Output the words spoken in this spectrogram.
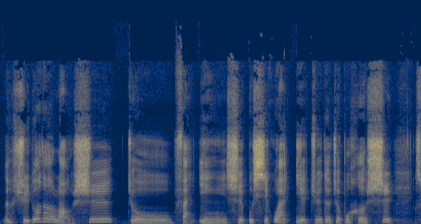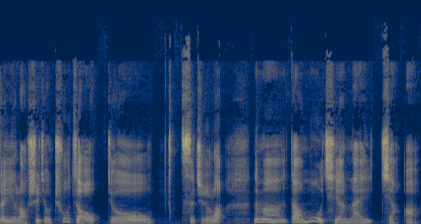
那许多的老师就反映是不习惯，也觉得这不合适，所以老师就出走，就辞职了。那么到目前来讲啊，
